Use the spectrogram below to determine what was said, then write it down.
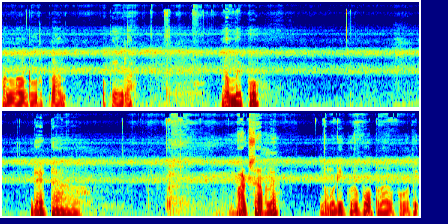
பண்ணலான்ற ஒரு பிளான். ஓகேங்களா? நம்ம இப்போது டேட்டா வாட்ஸ்அப்பில் நம்முடைய குரூப் ஓப்பன் ஆக போகுது.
